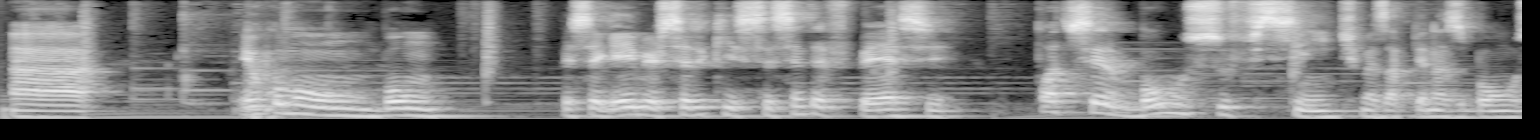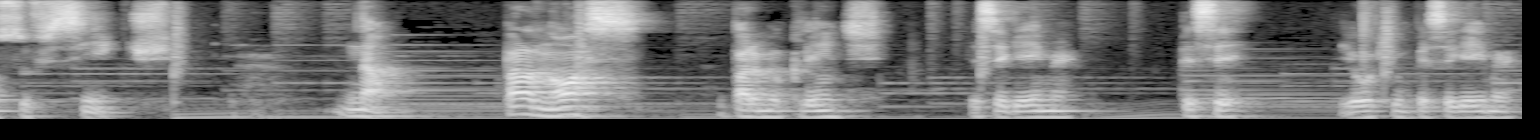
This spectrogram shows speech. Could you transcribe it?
Uh, eu, como um bom PC gamer, sei que 60 FPS pode ser bom o suficiente, mas apenas bom o suficiente. Não. Para nós, para meu cliente, PC gamer, PC, eu aqui um PC gamer,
